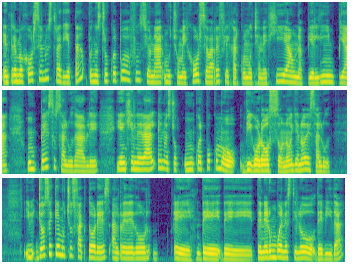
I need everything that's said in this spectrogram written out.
Entre mejor sea nuestra dieta, pues nuestro cuerpo va a funcionar mucho mejor, se va a reflejar con mucha energía, una piel limpia, un peso saludable y en general en nuestro un cuerpo como vigoroso, ¿no? lleno de salud. Y yo sé que hay muchos factores alrededor eh, de, de, tener un buen estilo de vida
